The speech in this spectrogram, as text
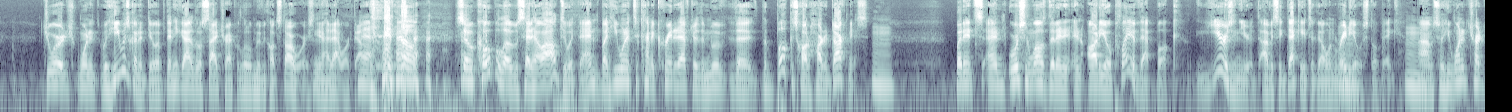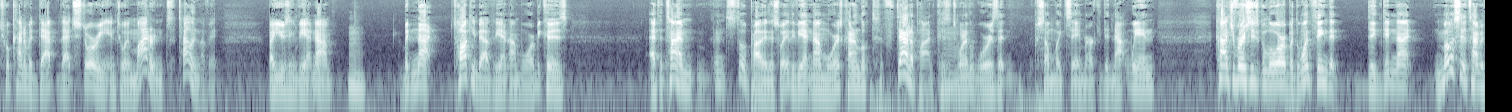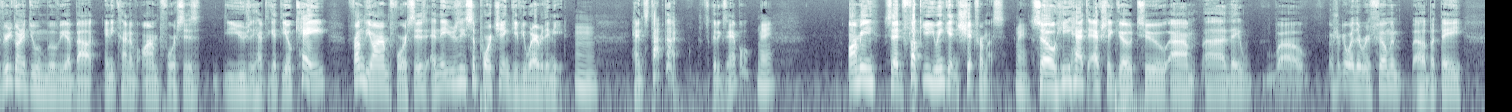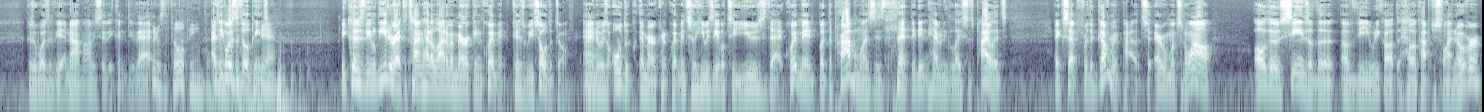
George wanted, well, he was going to do it, but then he got a little sidetracked with a little movie called Star Wars. You know how that worked out. Yeah. You know? So Coppola said, "Oh, I'll do it then," but he wanted to kind of create it after the movie. the The book is called Heart of Darkness, mm-hmm. but it's and Orson Welles did an, an audio play of that book years and years, obviously decades ago when mm-hmm. radio was still big. Mm-hmm. Um, so he wanted to try to kind of adapt that story into a modern telling of it by using Vietnam, but not talking about Vietnam War because at the time, and still probably this way, the Vietnam War is kind of looked down upon because it's mm-hmm. one of the wars that some might say America did not win. Controversies galore, but the one thing that they did not, most of the time, if you're going to do a movie about any kind of armed forces, you usually have to get the okay from the armed forces, and they usually support you and give you whatever they need. Mm-hmm. Hence, Top Gun. It's a good example Right. Army said, "Fuck you, you ain't getting shit from us." Right. So he had to actually go to um, uh, they. Well, I forget where they were filming, uh, but they because it wasn't Vietnam. Obviously, they couldn't do that. I think it was the Philippines. I think it was the Philippines. Yeah. Because the leader at the time had a lot of American equipment because we sold it to him, and it was old American equipment, so he was able to use that equipment. But the problem was is that they didn't have any licensed pilots, except for the government pilots. So every once in a while, all those scenes of the of the what do you call it, the helicopters flying over.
